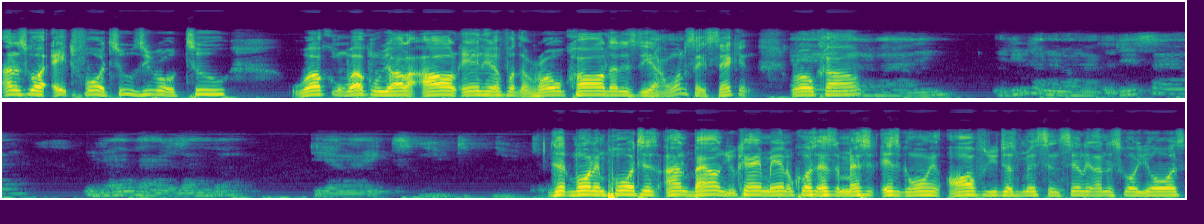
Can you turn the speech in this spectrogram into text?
underscore eight four two zero two. Welcome, welcome. Y'all are all in here for the roll call. That is the I want to say second roll call. If you coming on after this sound, the roll call is over. Good morning, Poetess Unbound. You came in, of course, as the message is going off. You just missed sincerely underscore yours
